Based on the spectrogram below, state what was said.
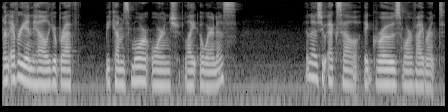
On every inhale, your breath becomes more orange light awareness. And as you exhale, it grows more vibrant.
